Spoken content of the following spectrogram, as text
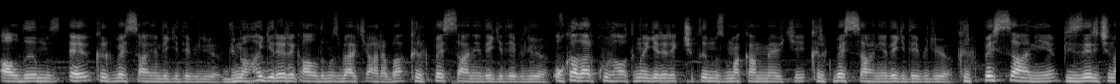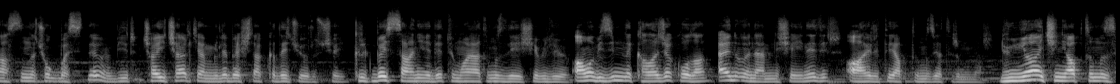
aldığımız ev 45 saniyede gidebiliyor. Günaha girerek aldığımız belki araba 45 saniyede gidebiliyor. O kadar kul halkına girerek çıktığımız makam mevki 45 saniyede gidebiliyor. 45 saniye bizler için aslında çok basit değil mi? Bir çay içerken bile 5 dakikada içiyoruz çayı. 45 saniyede tüm hayatımız değişebiliyor. Ama bizimle kalacak olan en önemli şey nedir? Ahirete yaptığımız yatırımlar. Dünya için yaptığımız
